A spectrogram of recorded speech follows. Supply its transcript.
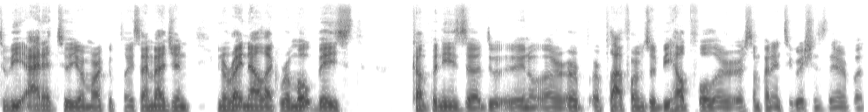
to be added to your marketplace? I imagine you know right now, like remote based companies uh, do you know or, or, or, platforms would be helpful or, or some kind of integrations there, but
